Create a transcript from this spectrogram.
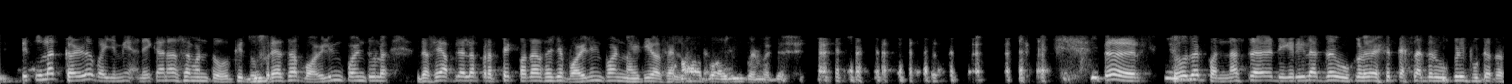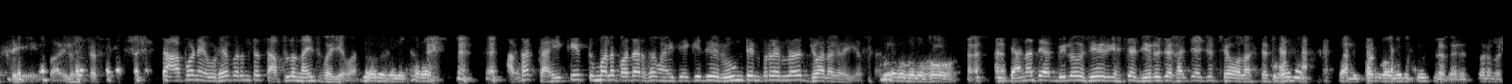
ते तुला कळलं पाहिजे. मी अनेकांना असं म्हणतो की दुसऱ्याचा बॉइलिंग पॉईंट तुला जसे आपल्याला प्रत्येक पदार्थाचे बॉइलिंग पॉईंट माहिती असेल point मध्ये. तर तो जर पन्नास डिग्रीला जर उकळ त्याला जर उकळी फुटत असते बॉईल होत असते तर आपण एवढ्यापर्यंत तापलं नाहीच पाहिजे. आता काही काही तुम्हाला पदार्थ माहिती आहे की ते रूम टेम्परेचरला ज्वालाग्राही असतात. हो. आणि त्यांना त्या बिलो ह्याच्या झिरोच्या खालच्या ह्याच्यात ठेवावं हो लागतं आहेत बरोबर.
